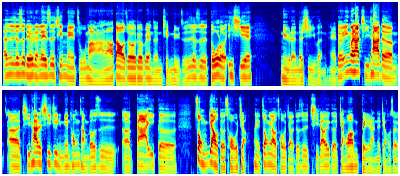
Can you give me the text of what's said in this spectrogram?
但是就是有点类似青梅竹马啦，然后到了最后就变成情侣，只是就是多了一些。女人的戏份，哎，对，因为他其他的呃，其他的戏剧里面通常都是呃，嘎一个重要的丑角，哎，重要丑角就是起到一个讲话很北然的角色。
